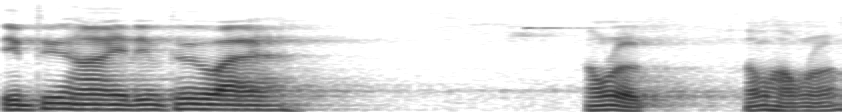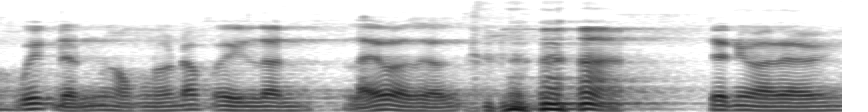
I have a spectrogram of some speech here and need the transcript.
đêm thứ hai, đêm thứ ba. Không được, không học nữa. Quyết định học nữa, đắp y lên lễ hòa thượng. Trên hòa thượng,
